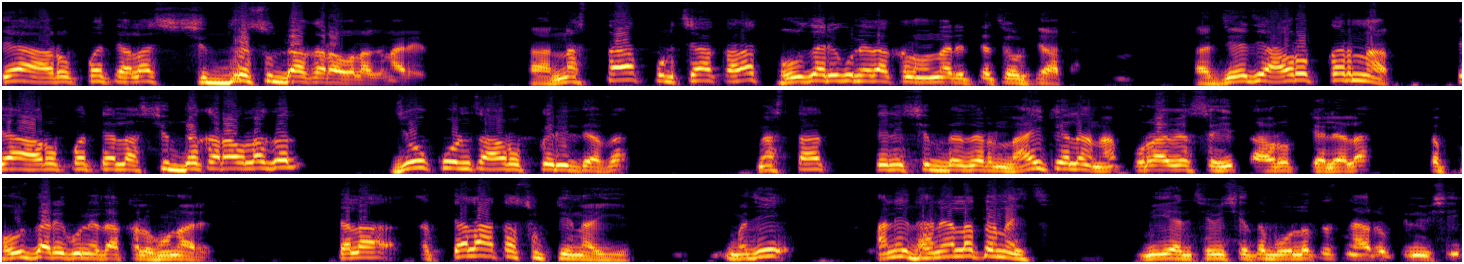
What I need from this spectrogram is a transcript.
ते आरोप त्याला सिद्ध सुद्धा करावं लागणार आहेत. नसता पुढच्या काळात फौजदारी गुन्हे दाखल होणार आहेत त्याच्यावरती आता. जे जे आरोप करणार त्या आरोप त्याला सिद्ध करावं लागेल. जो कोणचा आरोप करील त्याचा. नसता त्याने सिद्ध जर नाही केला ना पुराव्यासहित आरोप केलेला तर फौजदारी गुन्हे दाखल होणार आहेत. त्याला त्याला आता सुट्टी नाहीये. म्हणजे आणि धन्याला तर नाहीच. मी यांच्याविषयी तर बोलतच नाही आरोपींविषयी.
